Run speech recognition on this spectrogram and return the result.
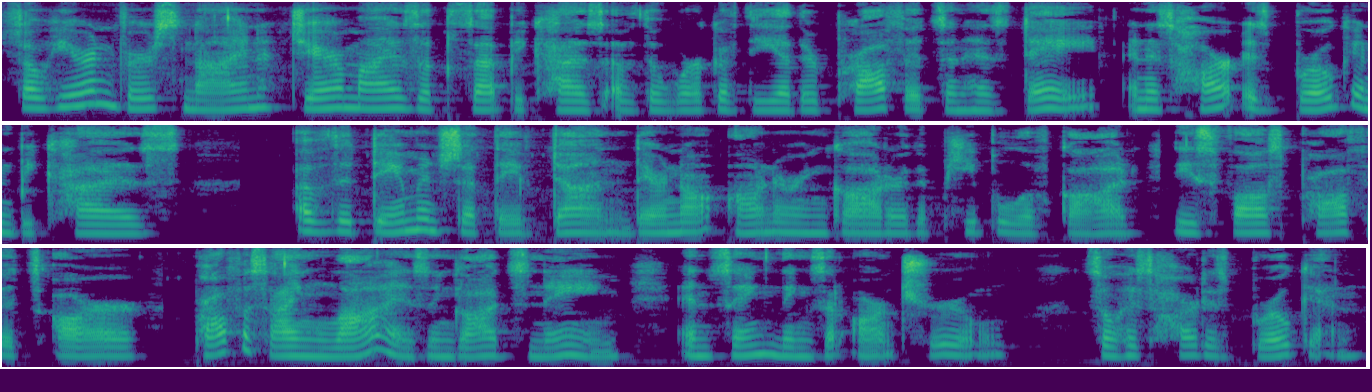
So here in verse 9, Jeremiah is upset because of the work of the other prophets in his day, and his heart is broken because of the damage that they've done. They're not honoring God or the people of God. These false prophets are prophesying lies in God's name and saying things that aren't true. So his heart is broken.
